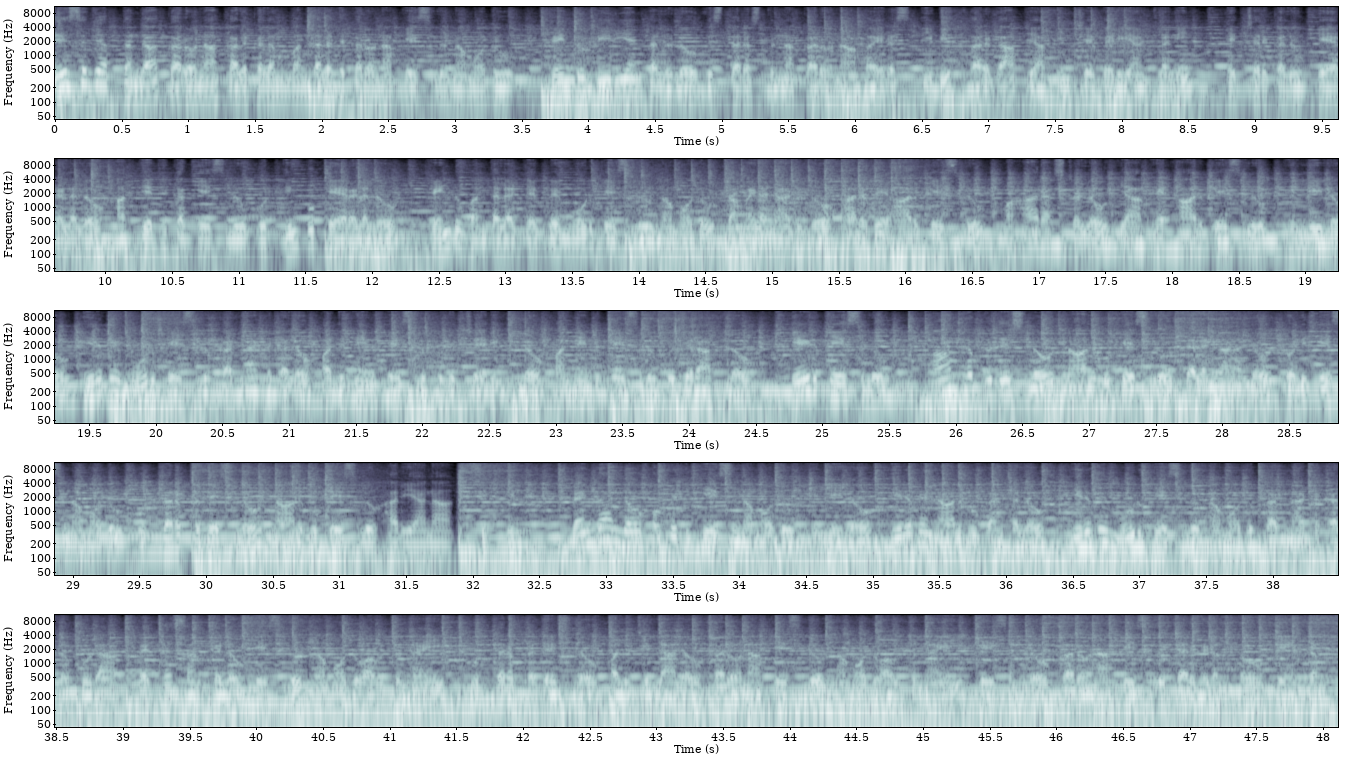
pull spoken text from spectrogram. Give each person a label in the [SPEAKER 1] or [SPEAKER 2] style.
[SPEAKER 1] దేశవ్యాప్తంగా కరోనా కలకలం వందలది కరోనా కేసులు నమోదు. రెండు వేరియంట్లలో విస్తరిస్తున్న కరోనా వైరస్ ఇవి త్వరగా వ్యాపించే వేరియంట్లని హెచ్చరికలు కేరళలో అత్యధిక కేసులు గుర్తింపు కేరళలో రెండు వందల డెబ్బై మూడు కేసులు నమోదు. తమిళనాడులో అరవై ఆరు కేసులు మహారాష్ట్రలో యాభై ఆరు కేసులు ఢిల్లీలో ఇరవై మూడు కేసులు కర్ణాటకలో పదిహేను కేసులు పుదుచ్చేరిలో పన్నెండు కేసులు గుజరాత్లో ఏడు కేసులు ఆంధ్రప్రదేశ్లో నాలుగు కేసులు తెలంగాణలో తొలి కేసు నమోదు. ఉత్తర ఆంధ్రప్రదేశ్లో నాలుగు కేసులు హర్యానా సిక్కిం. బెంగాల్లో ఒకటి కేసు నమోదు ఢిల్లీలో ఇరవై నాలుగు గంటలో ఇరవై మూడు కేసులు నమోదు కర్ణాటకలో కూడా పెద్ద సంఖ్యలో కేసులు నమోదు అవుతున్నాయి. ఉత్తరప్రదేశ్లో పలు జిల్లాలో కరోనా కేసులు నమోదు అవుతున్నాయి. దేశంలో కరోనా కేసులు పెరగడంతో కేంద్రం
